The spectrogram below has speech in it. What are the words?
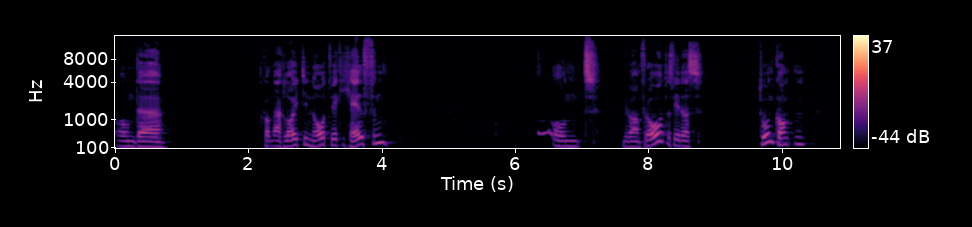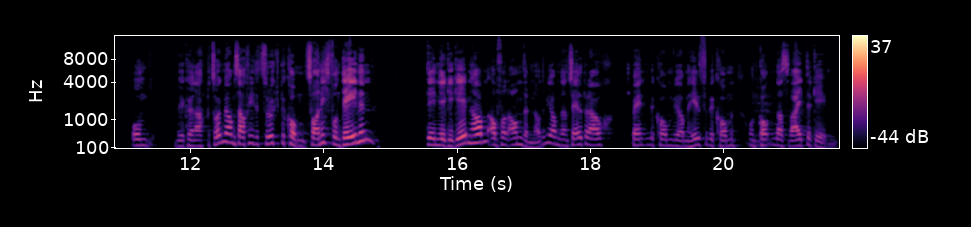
Und äh, da konnten auch Leute in Not wirklich helfen. Und wir waren froh, dass wir das tun konnten. Und wir können auch bezeugen, wir haben es auch wieder zurückbekommen. Zwar nicht von denen, den wir gegeben haben, aber von anderen. Oder? Wir haben dann selber auch Spenden bekommen, wir haben Hilfe bekommen und konnten das weitergeben.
